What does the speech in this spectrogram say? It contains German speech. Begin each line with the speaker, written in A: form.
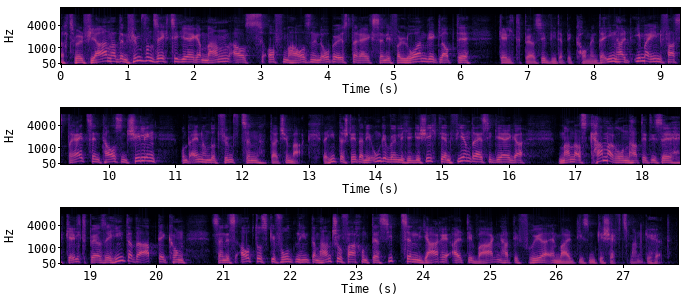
A: Nach zwölf Jahren hat ein 65-jähriger Mann aus Offenhausen in Oberösterreich seine verloren geglaubte Geldbörse wiederbekommen. Der Inhalt immerhin fast 13.000 Schilling und 115 deutsche Mark. Dahinter steht eine ungewöhnliche Geschichte. Ein 34-jähriger Mann aus Kamerun hatte diese Geldbörse hinter der Abdeckung seines Autos gefunden, hinterm Handschuhfach. Und der 17 Jahre alte Wagen hatte früher einmal diesem Geschäftsmann gehört.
